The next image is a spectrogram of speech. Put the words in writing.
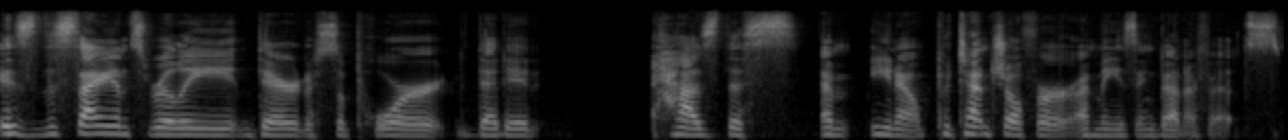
is the science really there to support that it has this um, you know potential for amazing benefits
